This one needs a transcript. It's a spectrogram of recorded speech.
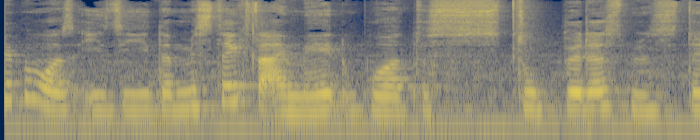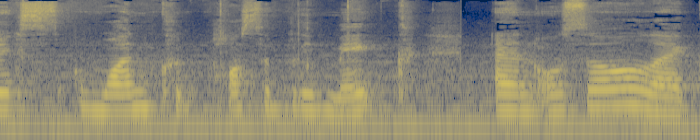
Paper was easy. The mistakes that I made were the stupidest mistakes one could possibly make. And also, like,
